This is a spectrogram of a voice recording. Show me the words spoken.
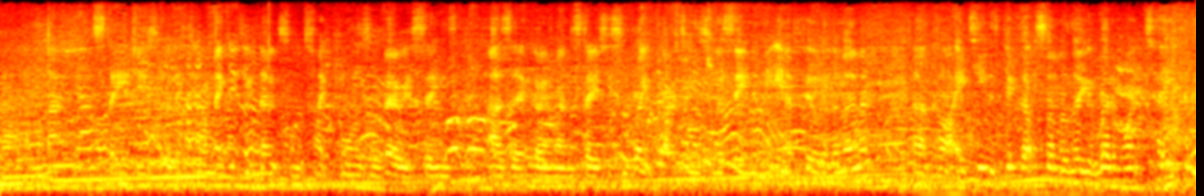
uh, stages, so they can make a few notes on tight corners and various things as they're going around the stage. There's some great practice we're seeing in the inner field at the moment. Uh, car 18 has picked up some of the red and white tape and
